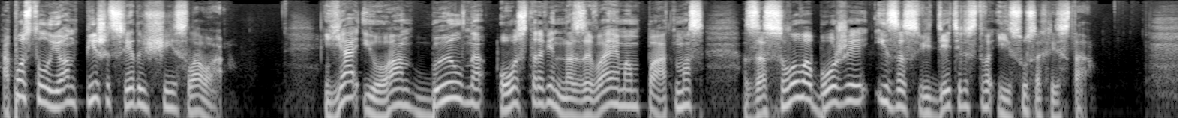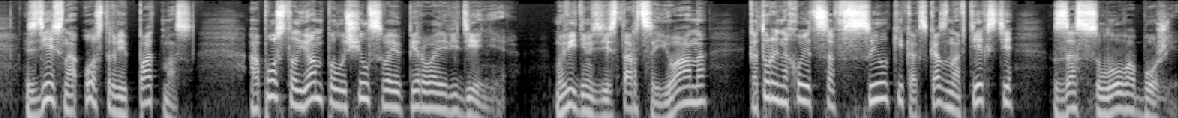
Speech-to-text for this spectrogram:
апостол Иоанн пишет следующие слова. «Я, Иоанн, был на острове, называемом Патмос, за Слово Божие и за свидетельство Иисуса Христа». Здесь, на острове Патмос, апостол Иоанн получил свое первое видение. Мы видим здесь старца Иоанна, который находится в ссылке, как сказано в тексте, за Слово Божье.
